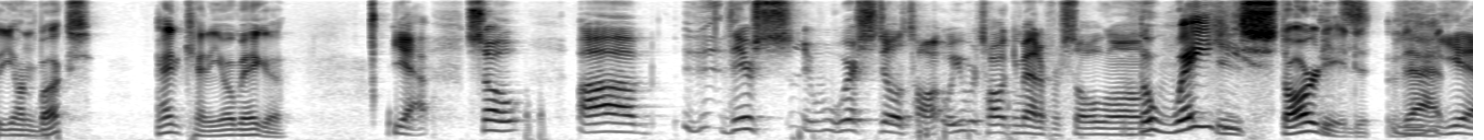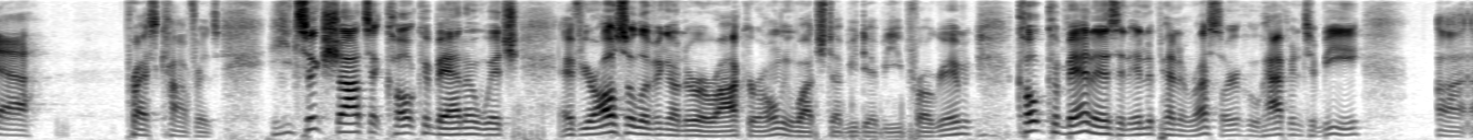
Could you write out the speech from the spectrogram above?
the Young Bucks and Kenny Omega. Yeah. So, uh, there's we're still talking. We were talking about it for so long. The way he is- started that Yeah. press conference. He took shots at Colt Cabana, which, if you're also living under a rock or only watch WWE program, Colt Cabana is an independent wrestler who happened to be uh,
